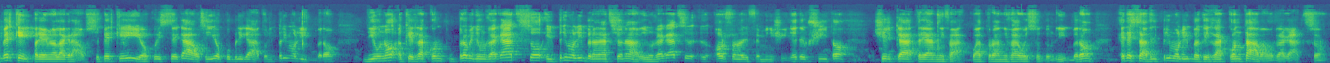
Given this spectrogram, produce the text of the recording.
Perché il premio alla Kraus? Perché io queste cause, io ho pubblicato il primo libro di uno, che racconta proprio di un ragazzo, il primo libro nazionale di un ragazzo eh, orfano del femminicidio ed è uscito circa tre anni fa, quattro anni fa questo libro ed è stato il primo libro che raccontava un ragazzo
